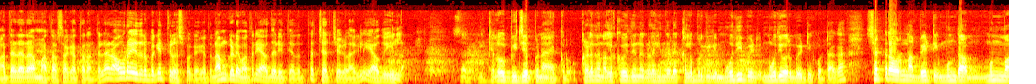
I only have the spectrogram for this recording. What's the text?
ಮಾತಾಡ್ಯಾರ ಮಾತಾಡ್ಸಕತ್ತಾರ ಅಂತೇಳಿ ಅವರೇ ಇದ್ರ ಬಗ್ಗೆ ತಿಳಿಸ್ಬೇಕಾಗತ್ತೆ ನಮ್ಮ ಕಡೆ ಮಾತ್ರ ಯಾವುದೇ ರೀತಿಯಾದಂಥ ಚರ್ಚೆಗಳಾಗಲಿ ಯಾವುದೂ ಇಲ್ಲ. ಸರ್ ಈ ಕೆಲವು ಬಿ ಜೆ ಪಿ ನಾಯಕರು ಕಳೆದ ನಾಲ್ಕೈದು ದಿನಗಳ ಹಿಂದೆಡೆ ಕಲಬುರಗಿಗೆ ಮೋದಿ ಭೇಟಿ ಮೋದಿಯವರು ಭೇಟಿ ಕೊಟ್ಟಾಗ ಶೆಟ್ಟರ್ ಅವ್ರನ್ನ ಭೇಟಿ ಮುಂದ ಮುಂದ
